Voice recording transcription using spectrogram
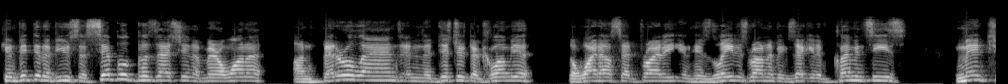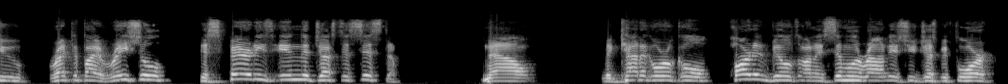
convicted of use of simple possession of marijuana on federal lands and in the District of Columbia. The White House said Friday in his latest round of executive clemencies meant to rectify racial disparities in the justice system. Now, the categorical pardon builds on a similar round issued just before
